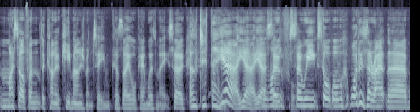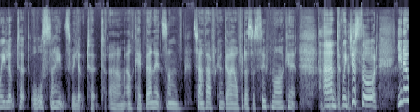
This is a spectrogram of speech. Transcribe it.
myself and the kind of key management team because they all came with me. So Oh, did they? yeah, yeah, yeah. Oh, so wonderful. so we thought, well, what is there out there? And we looked at All Saints. We looked at um, LK Bennett. Some South African guy offered us a supermarket, and we just thought, you know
